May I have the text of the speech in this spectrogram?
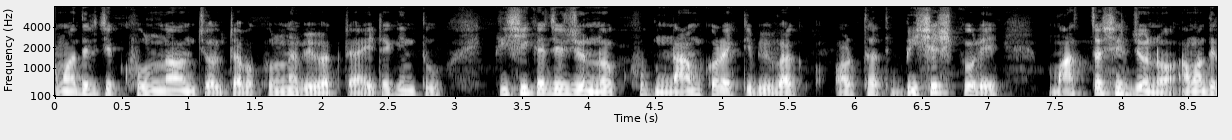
আমাদের যে খুলনা অঞ্চলটা বা খুলনা বিভাগটা, এটা কিন্তু কৃষিকাজের জন্য খুব নাম করা একটি বিভাগ। অর্থাৎ বিশেষ করে মাছ চাষের জন্য আমাদের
